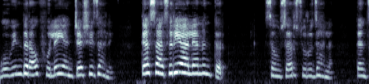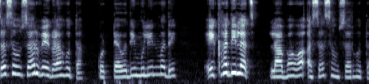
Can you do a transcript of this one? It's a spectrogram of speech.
गोविंदराव फुले यांच्याशी झाले. त्या सासरी आल्यानंतर संसार सुरू झाला. त्यांचा संसार वेगळा होता. कोट्यावधी मुलींमध्ये एखादीलाच लाभावा असा संसार होता.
